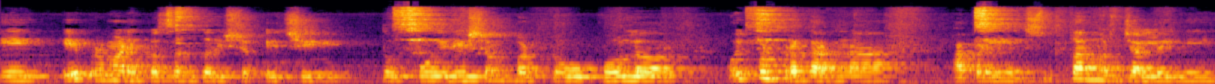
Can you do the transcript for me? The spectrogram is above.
એ એ પ્રમાણે પસંદ કરી શકે છે. તો કોઈ રેશમ પટ્ટો, કોલર, કોઈ પણ પ્રકારના આપણે સૂકા મરચાં લઈને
